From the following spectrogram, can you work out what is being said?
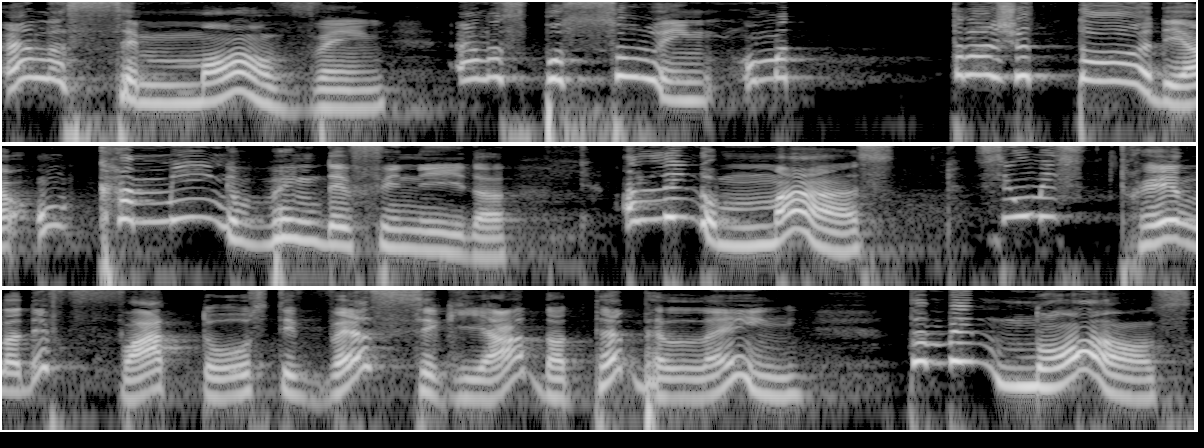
elas se movem, elas possuem uma trajetória, um caminho bem definido. Além do mais, se uma estrela de fato os tivesse guiado até Belém, também nós,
